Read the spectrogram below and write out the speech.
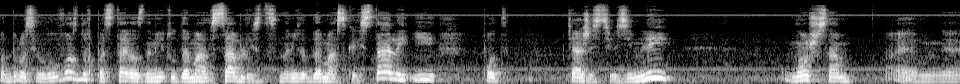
подбросил его в воздух, подставил знаменитую дома, саблю из знаменитой дамасской стали и под тяжестью земли нож сам Эм, э,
